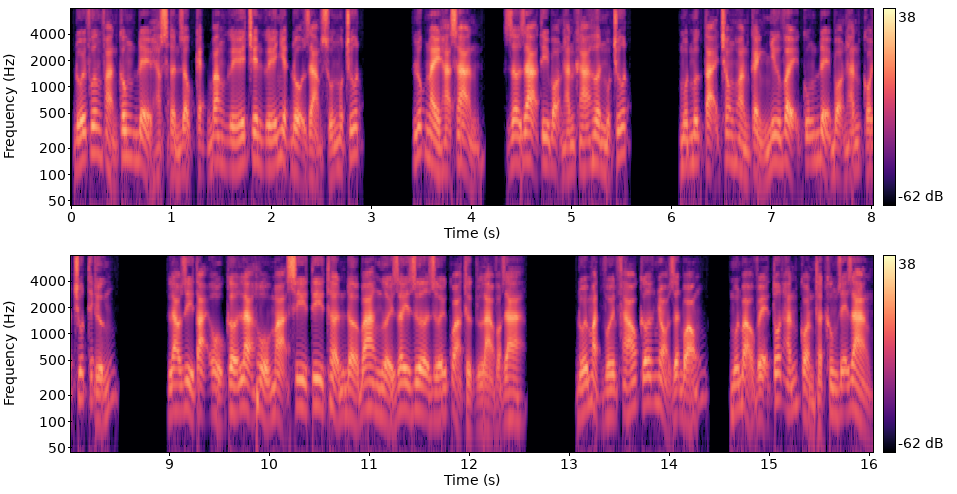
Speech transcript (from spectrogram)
Đối phương phản công để hạ sần dọc kẹt băng ghế trên ghế nhiệt độ giảm xuống một chút. Lúc này hạ sản dơ dạ thì bọn hắn khá hơn một chút. Một mực tại trong hoàn cảnh như vậy cũng để bọn hắn có chút thích ứng. Lao gì tại ổ cỡ là hổ mạ city thần đờ ba người dây dưa dưới quả thực là vào ra. Đối mặt với pháo cỡ nhỏ dẫn bóng, muốn bảo vệ tốt hắn còn thật không dễ dàng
